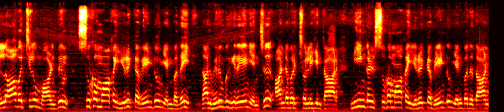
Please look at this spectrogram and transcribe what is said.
எல்லாவற்றிலும் வாழ்ந்து சுகமாக இருக்க வேண்டும் என்பதை நான் விரும்புகிறேன் என்று ஆண்டவர் சொல்லுகின்றார். நீங்கள் சுகமாக இருக்க வேண்டும் என்பதுதான்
